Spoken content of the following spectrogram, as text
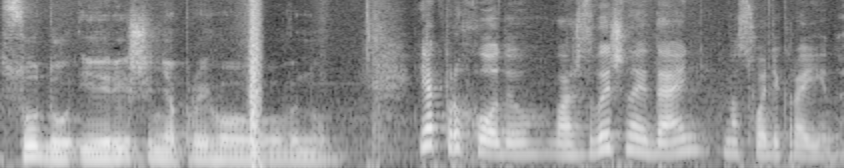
суду і рішення про його вину. Як проходив ваш звичний день на сході країни?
